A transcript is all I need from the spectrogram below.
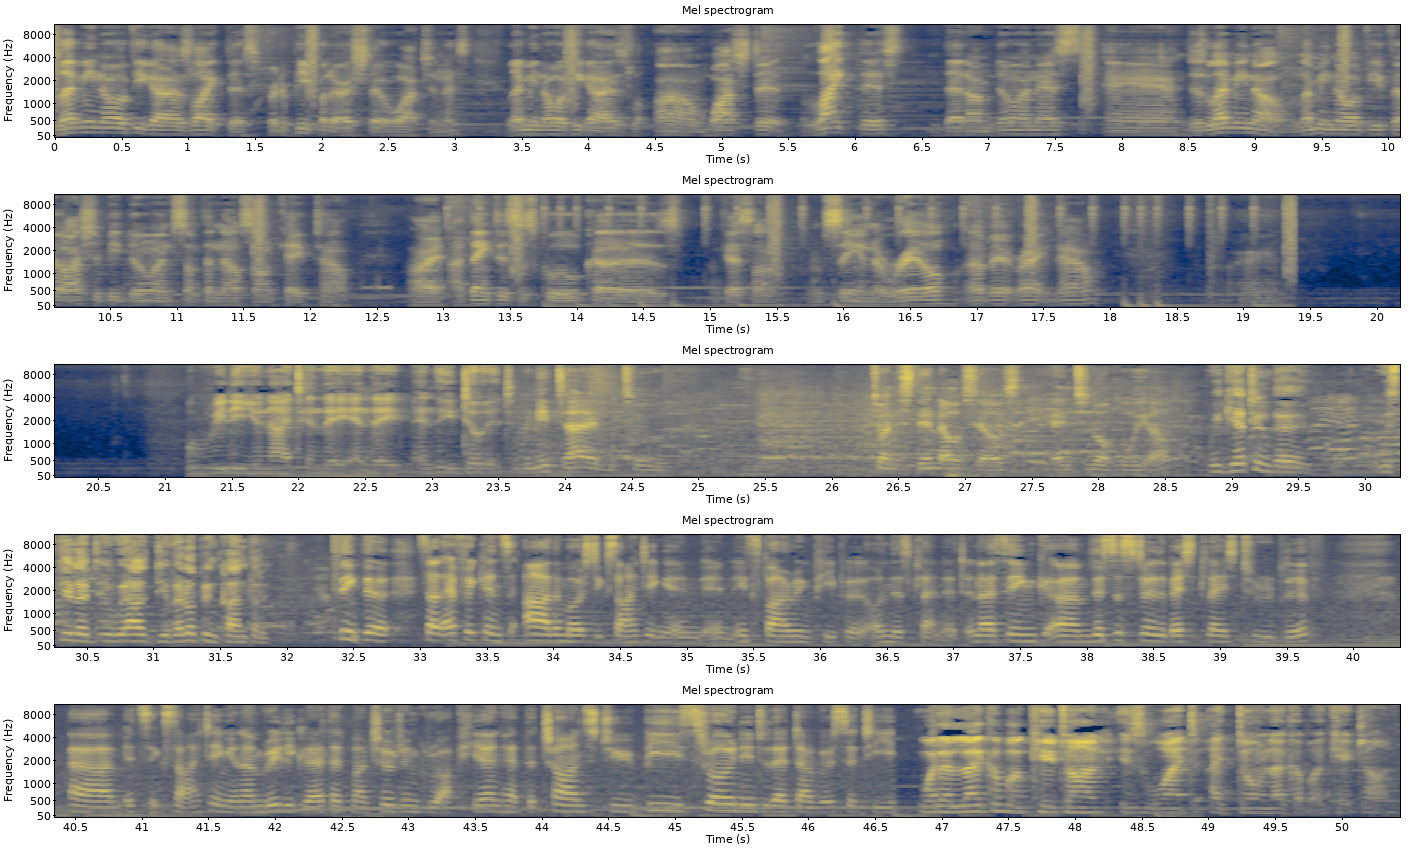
let me know if you guys like this for the people that are still watching this. Let me know if you guys um, watched it like this that i'm doing this and just let me know. Let me know if you feel i should be doing something else on cape town. All right i think this is cool because i guess i'm, I'm seeing the real of it right now. All right. Really unite and they and they and they do it. We need time to to understand ourselves and to know who we are. We're getting there we still a, we are a developing country. I think the South Africans are the most exciting and, and inspiring people on this planet, and I think um, this is still the best place to live. Um, it's exciting, and I'm really glad that my children grew up here and had the chance to be thrown into that diversity. What I like about Cape Town is what I don't like about Cape Town.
